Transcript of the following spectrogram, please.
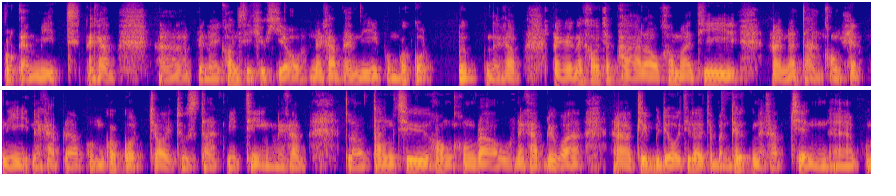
โปรแกรม Meet นะครับเป็นไอคอนสีเขียวๆนะครับ แบบนี้ผมก็กด ปุ๊บนะครับ หลังจากนั้นเขาจะพาเราเข้ามาที่หน้าต่างของแอปนี้นะครับ แล้วผมก็กด Join to start meeting นะครับ เราตั้งชื่อห้องของเรานะครับ หรือว่าคลิปวิดีโอที่เราจะบันทึกนะครับ เช่นผม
